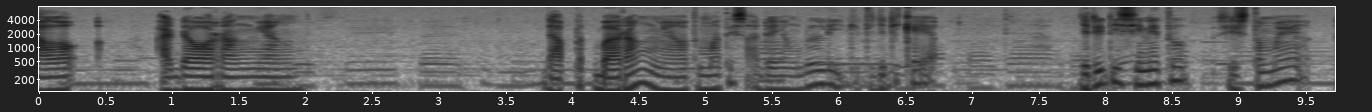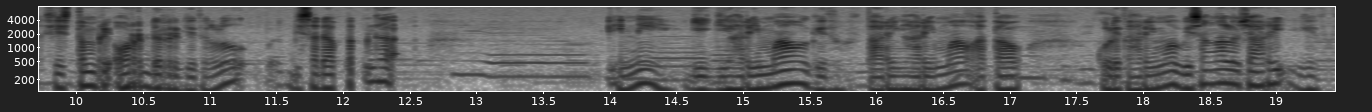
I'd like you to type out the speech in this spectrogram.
kalau ada orang yang dapat barangnya otomatis ada yang beli gitu. Jadi kayak jadi di sini tuh sistemnya sistem pre-order gitu. Lo bisa dapat nggak ini gigi harimau gitu taring harimau atau kulit harimau bisa nggak lo cari gitu?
